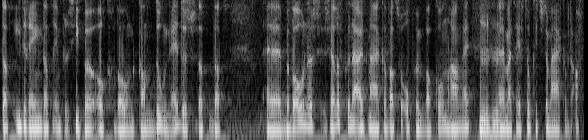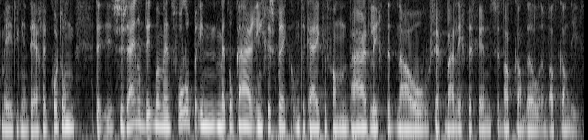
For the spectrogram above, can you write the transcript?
dat iedereen dat in principe ook gewoon kan doen. Hè? Dus dat, dat bewoners zelf kunnen uitmaken wat ze op hun balkon hangen. Mhm. Eh, maar het heeft ook iets te maken met afmetingen en dergelijke. Kortom, de- ze zijn op dit moment volop in, met elkaar in gesprek om te kijken van waar ligt het nou, zeg, waar ligt de grens en wat kan wel en wat kan niet.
